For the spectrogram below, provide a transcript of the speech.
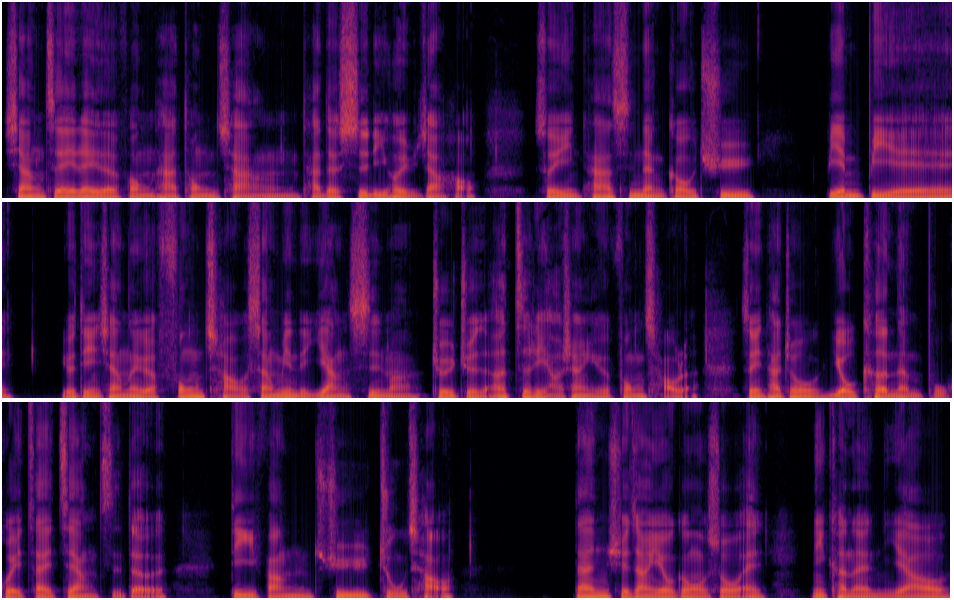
像这一类的蜂，它通常它的视力会比较好，所以它是能够去辨别。有点像那个蜂巢上面的样式吗？就会觉得啊，这里好像有一个蜂巢了，所以它就有可能不会在这样子的地方去筑巢。但学长也有跟我说，哎，你可能也要，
